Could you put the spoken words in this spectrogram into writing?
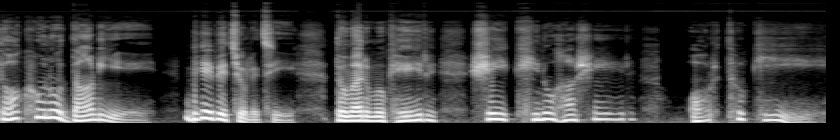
তখনও দাঁড়িয়ে ভেবে চলেছি, তোমার মুখের সেই ক্ষীণ হাসির অর্থ কী?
